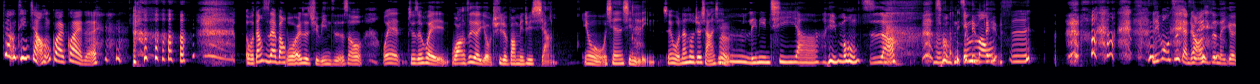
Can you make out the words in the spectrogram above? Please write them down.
这样听起怪怪的。我当时在帮我儿子取名字的时候，我也就是会往这个有趣的方面去想。因为我现在姓林，所以我那时候就想一些嗯，零零七呀，柠檬汁啊，什么柠檬汁，柠檬汁感觉好像是真的一个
